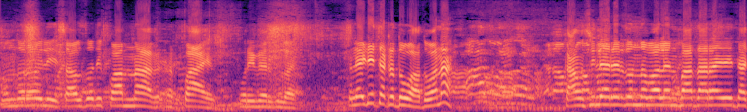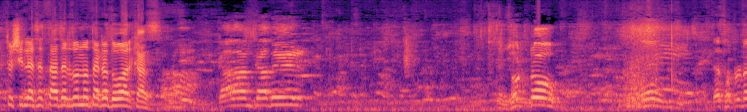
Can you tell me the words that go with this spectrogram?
সুন্দর হইলি, চাল যদি কম না পায় পরিবারগুলোয়। তাহলে এটাই তো একটা দোয়া দোয়া না কাউন্সিলরের জন্য বলেন বা যারা এই দায়িত্বশীল আছে তাদের জন্য তো একটা দোয়ার কাজ কালাম কাদের ছোট্ট ছোট্টটা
